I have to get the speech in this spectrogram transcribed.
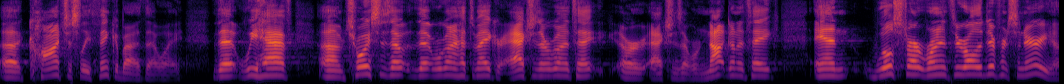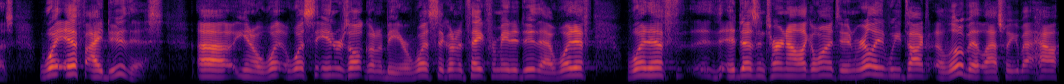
uh, consciously think about it that way. That we have um, choices that, that we're going to have to make, or actions that we're going to take, or actions that we're not going to take, and we'll start running through all the different scenarios. What if I do this? Uh, you know, what, what's the end result going to be, or what's it going to take for me to do that? What if, what if it doesn't turn out like I wanted to? And really, we talked a little bit last week about how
